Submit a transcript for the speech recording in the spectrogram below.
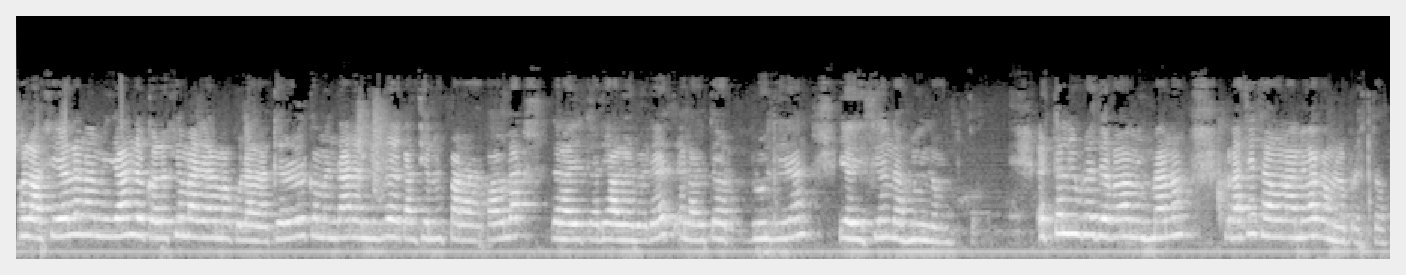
Hola, soy Elena Millán del Colegio María Inmaculada. Quiero recomendar el libro de canciones para Paula de la editorial Everest, el autor Bruce Dillon y edición 2011. Este libro llegó a mis manos gracias a una amiga que me lo prestó.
